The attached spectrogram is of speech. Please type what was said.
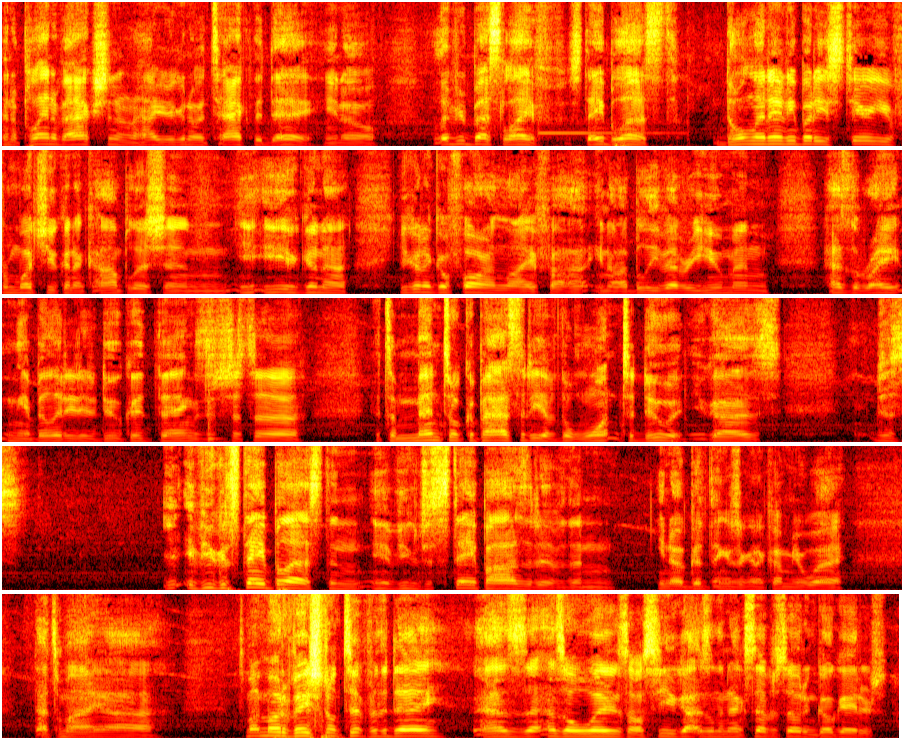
and a plan of action on how you're going to attack the day. You know, live your best life. Stay blessed don't let anybody steer you from what you can accomplish and you're gonna you're gonna go far in life you know i believe every human has the right and the ability to do good things it's just a it's a mental capacity of the want to do it you guys just if you could stay blessed and if you could just stay positive then you know good things are gonna come your way. That's my uh it's my motivational tip for the day. As as always i'll see you guys on the next episode and go gators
